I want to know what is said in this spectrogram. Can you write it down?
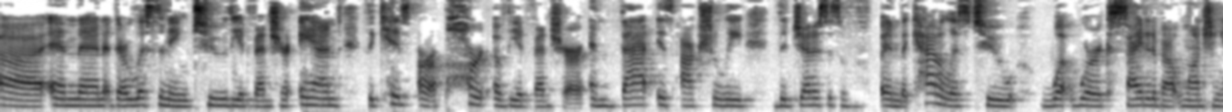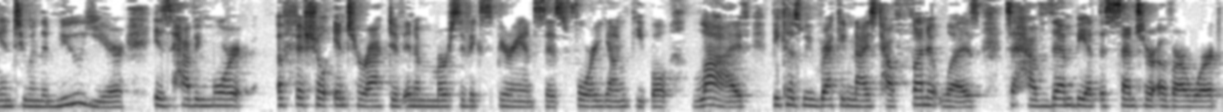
Uh, and then they're listening to the adventure and the kids are a part of the adventure. And that is actually the genesis of and the catalyst to what we're excited about launching into in the new year is having more official interactive and immersive experiences for young people live because we recognized how fun it was to have them be at the center of our work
